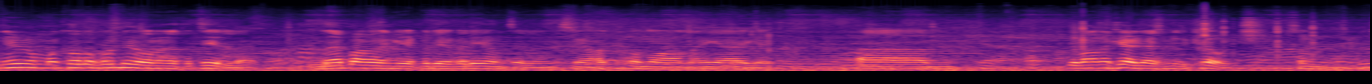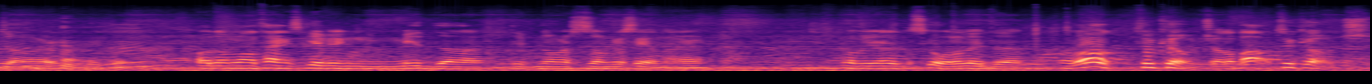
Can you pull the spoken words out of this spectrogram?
nu om man kollar på nu har de rättat till det. Det är bara en grej på DVDn till den som jag och någon annan äger. Um, det var en karaktär som heter Coach som dör. Och de har Thanksgiving-middag typ några säsonger senare. De gör skålar lite. Och bara, to coach, alla bara to coach.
